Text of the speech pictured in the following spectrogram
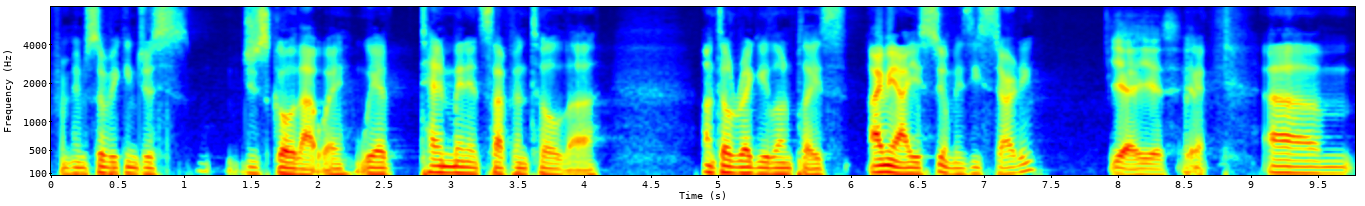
from him, so we can just just go that way. We have ten minutes left until uh, until Reguilon plays. I mean, I assume is he starting? Yeah, he is. yeah. Okay. Um,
